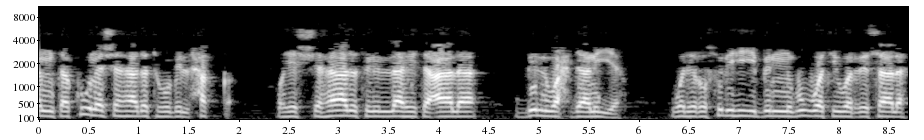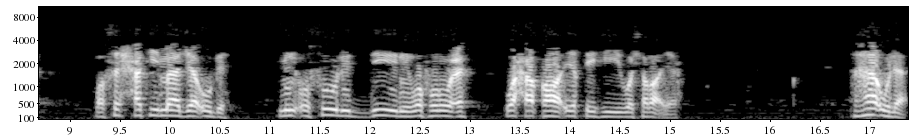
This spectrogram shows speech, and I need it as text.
أن تكون شهادته بالحق وهي الشهادة لله تعالى بالوحدانية ولرسله بالنبوة والرسالة وصحة ما جاءوا به من أصول الدين وفروعه وحقائقه وشرائعه. فهؤلاء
